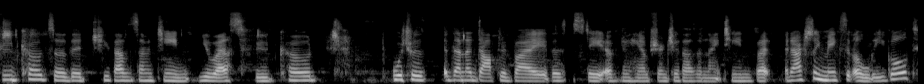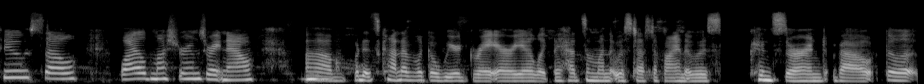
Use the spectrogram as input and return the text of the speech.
food code, so the 2017 U.S. Food Code, which was then adopted by the state of New Hampshire in 2019. But it actually makes it illegal to sell wild mushrooms right now. Um, but it's kind of like a weird gray area. Like they had someone that was testifying that was concerned about the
